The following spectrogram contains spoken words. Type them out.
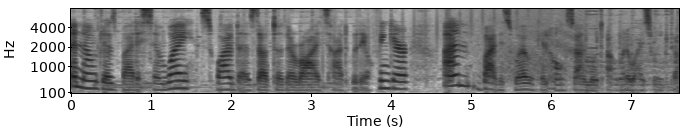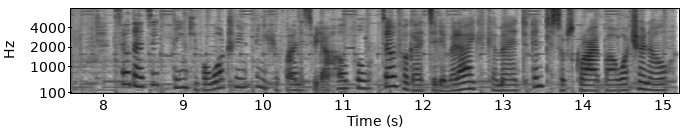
And now just by the same way, swipe this dot to the right side with your finger. And by this way we can also unmute our device ringtone. So that's it, thank you for watching and if you find this video helpful, don't forget to leave a like, comment and to subscribe our channel.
